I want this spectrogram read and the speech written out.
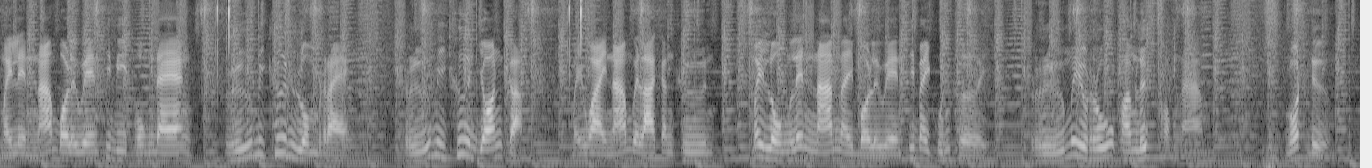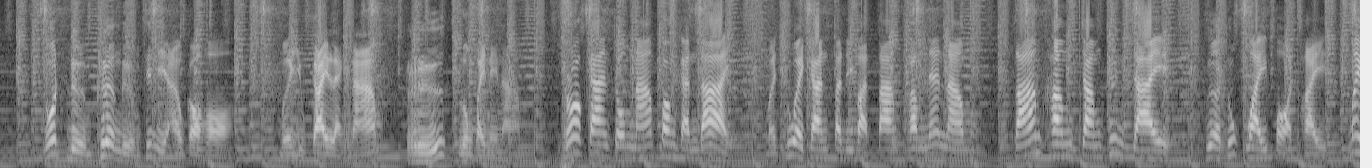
ไม่เล่นน้ำบริเวณที่มีธงแดง หรือมีคลื่นลมแรง หรือมีคลื่นย้อนกลับ ไม่ว่ายน้ำเวลากลางคืน ไม่ลงเล่นน้ำในบริเวณที่ไม่คุ้นเคย หรือไม่รู้ความลึกของน้ำงดดื่ม งดดื่มเครื่องดื่มที่มีแอลกอฮอล์เมื่ออยู่ใกล้แหล่งน้ำหรือลงไปในน้ำเพราะการจมน้ำป้องกันได้ มาช่วยกันปฏิบัติตามคำแนะนำ สามคำจำขึ้นใจ เพื่อทุกวัยปลอดภัยไม่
